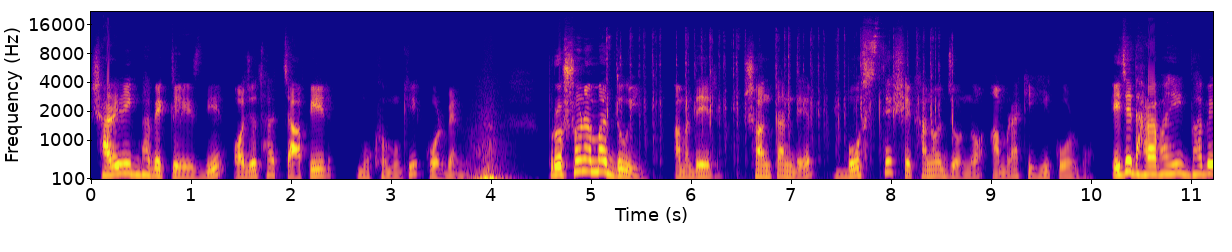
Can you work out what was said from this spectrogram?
শারীরিকভাবে ক্লেজ দিয়ে অযথা চাপের মুখোমুখি করবেন না প্রশ্ন নাম্বার দুই, আমাদের সন্তানদের বসতে শেখানোর জন্য আমরা কি কি করব। এই যে ধারাবাহিকভাবে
